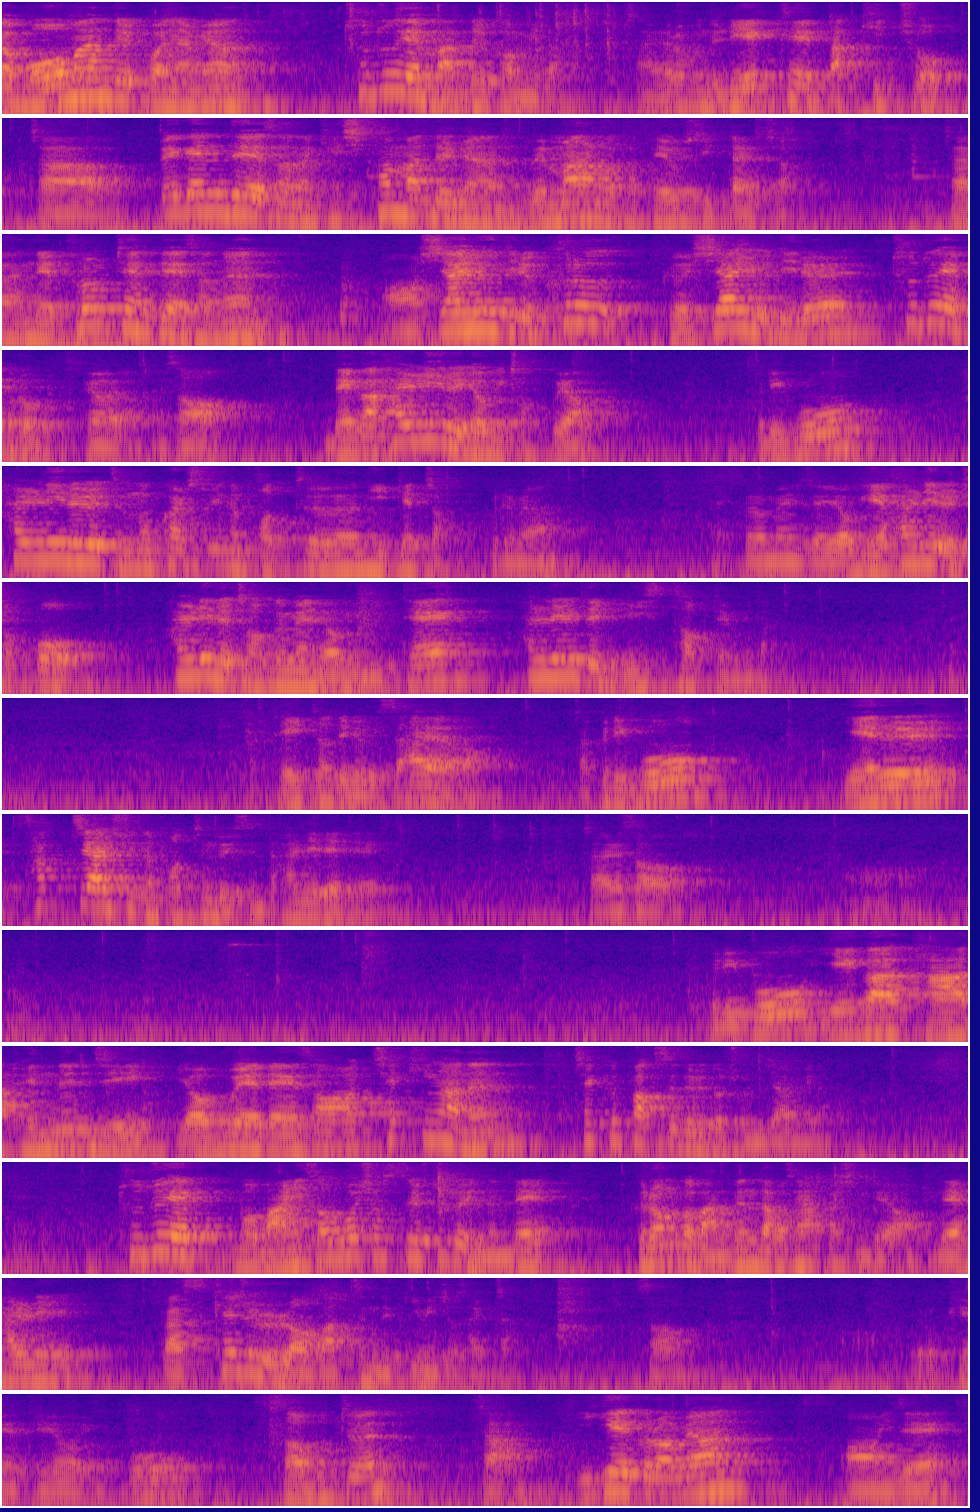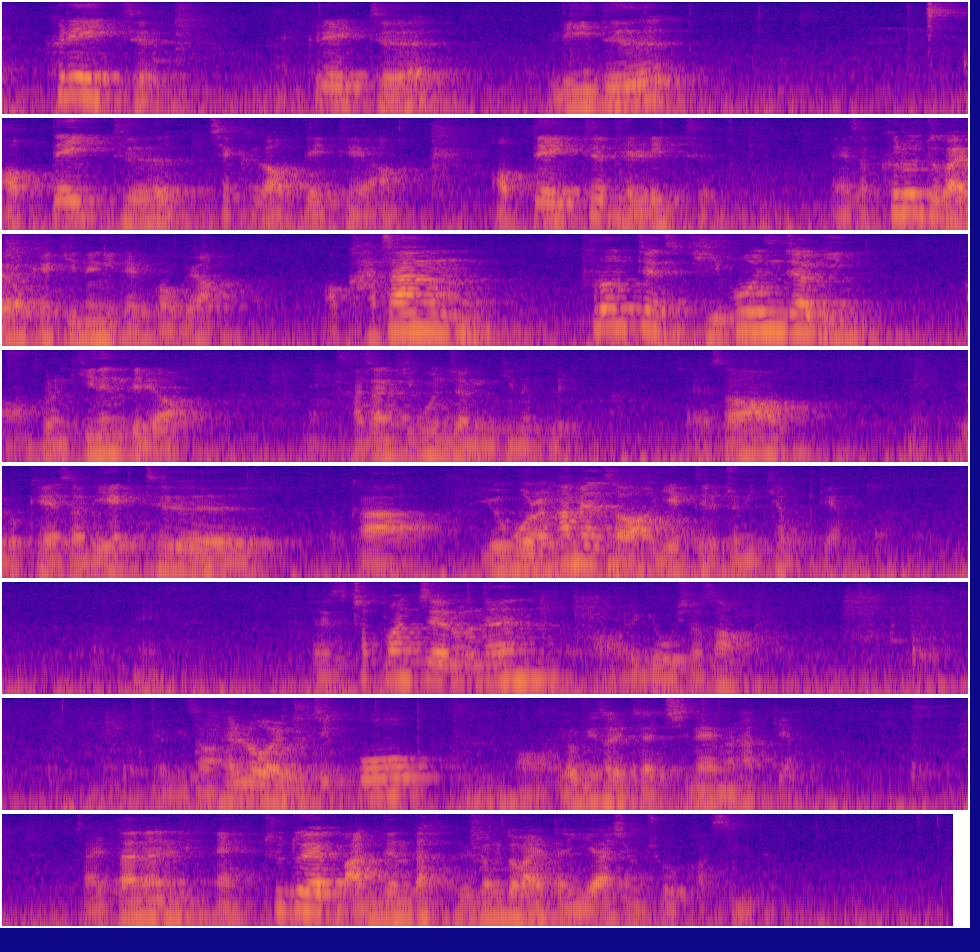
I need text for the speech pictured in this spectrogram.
우리가 뭐 만들 거냐면 투두앱 만들 겁니다. 자, 여러분들 리액트의 딱 기초. 자, 백엔드에서는 게시판 만들면 웬만한 거 다 배울 수 있다 했죠. 자, 근데 프론트엔드에서는 어, CRUD를 크루 그 CRUD를 투두앱으로 배워요. 그래서 내가 할 일을 여기 적고요. 그리고 할 일을 등록할 수 있는 버튼이 있겠죠. 그러면 네, 그러면 이제 여기에 할 일을 적고 할 일을 적으면 여기 밑에 할 일들이 리스트업 됩니다. 데이터들이 여기 쌓여요. 자, 그리고 얘를 삭제할 수 있는 버튼도 있습니다. 할 일에 대해서. 자, 그래서 어, 그리고 얘가 다 됐는지 여부에 대해서 체킹하는 체크박스들도 존재합니다. 투두앱 뭐 많이 써보셨을 수도 있는데 그런 거 만든다고 생각하시면 돼요. 내 할 일, 그러니까 스케줄러 같은 느낌이죠, 살짝. 그래서 어, 이렇게 되어 있고, 그래서 무튼 자 이게 그러면 어 이제 크리에이트, 리드, 업데이트, 체크가 업데이트예요. 업데이트, 델리트. 그래서 크루드가 이렇게 기능이 될 거고요. 어, 가장 프론트에서 기본적인 어, 그런 기능들이요. 네, 가장 기본적인 기능들. 자, 그래서 이렇게 해서 리액트가 요거를 하면서 리액트를 좀 익혀볼게요. 그래서 첫 번째로는 어, 여기 오셔서 여기서 헬로 월드 찍고 어, 여기서 일단 진행을 할게요. 자 일단은 네, 투두앱 만든다 이 정도만 일단 이해하시면 좋을 것 같습니다.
